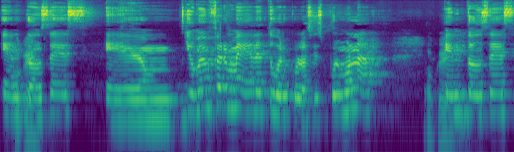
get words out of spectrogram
Entonces, em, yo me enfermé de tuberculosis pulmonar. Entonces,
